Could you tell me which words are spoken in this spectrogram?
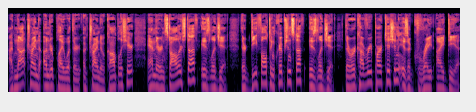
I'm not trying to underplay what they're uh, trying to accomplish here, and their installer stuff is legit. Their default encryption stuff is legit. Their recovery partition is a great idea.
